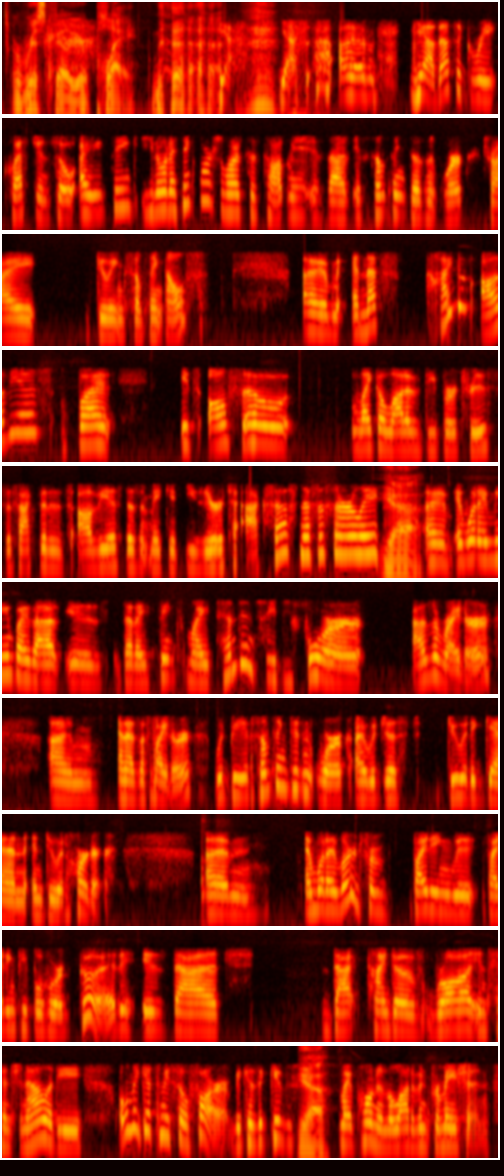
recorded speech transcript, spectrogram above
risk failure play? yes, yes, um, yeah. That's a great question. So I think you know what I think martial arts has taught me is that if something doesn't work, try doing something else. Um, and that's kind of obvious, but it's also like a lot of deeper truths. The fact that it's obvious doesn't make it easier to access necessarily. Yeah. Um, and what I mean by that is that I think my tendency before, as a writer, um, and as a fighter, would be if something didn't work, I would just do it again and do it harder. Um, and what I learned from fighting with fighting people who are good is that that kind of raw intentionality only gets me so far because it gives Yeah. my opponent a lot of information.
